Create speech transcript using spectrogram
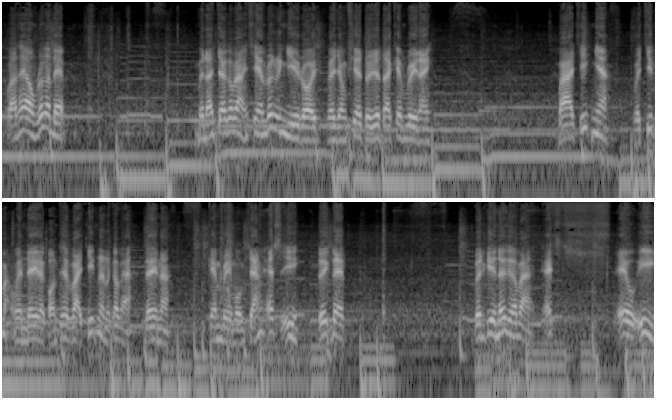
Các bạn thấy không? Rất là đẹp. Mình đã cho các bạn xem rất là nhiều rồi về dòng xe Toyota Camry này ba chiếc nha. Và chiếc mặt bên đây là còn thêm vài chiếc nữa nè các bạn. Đây nè, Camry màu trắng SE tuyệt đẹp. Bên kia nữa các bạn SLE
